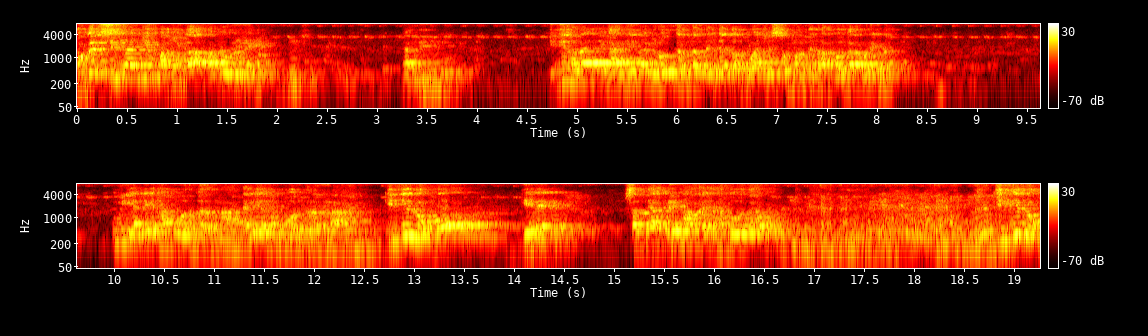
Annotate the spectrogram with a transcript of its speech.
भगत सिंगांची फाशी का थांबवली नाही. गांधीजी किती जणांचे गांधींना विरोध करतात त्यांच्या तत्वाशी संबंध हातवर करा बरं तू तुम्ही याले हात वर करणार त्याले हात वर करणार. किती लोक हे सध्या प्रेमात आहेत हात वर किती लोक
